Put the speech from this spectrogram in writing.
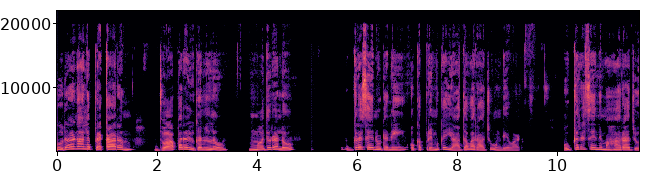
పురాణాల ప్రకారం ద్వాపర యుగంలో మధురలో ఉగ్రసేనుడనే ఒక ప్రముఖ యాదవరాజు ఉండేవాడు. ఉగ్రసేన మహారాజు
